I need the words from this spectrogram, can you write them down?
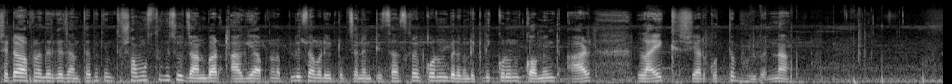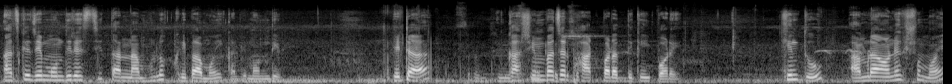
সেটাও আপনাদেরকে জানতে হবে। কিন্তু সমস্ত কিছু জানবার আগে আপনারা প্লিজ আমার ইউটিউব চ্যানেলটি সাবস্ক্রাইব করুন বেলকনটি ক্লিক করুন কমেন্ট আর লাইক শেয়ার করতে ভুলবেন না। আজকে যে মন্দির এসেছি তার নাম হলো কৃপাময়ী কালী মন্দির। এটা কাশিমবাজার ভাটপাড়ার দিকেই পড়ে। কিন্তু আমরা অনেক সময়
